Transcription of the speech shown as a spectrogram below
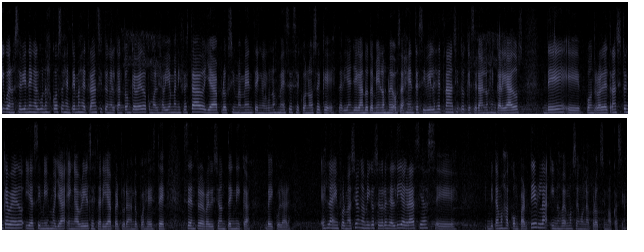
Y bueno, se vienen algunas cosas en temas de tránsito en el Cantón Quevedo, como les había manifestado. Ya próximamente, en algunos meses, se conoce que estarían llegando también los nuevos agentes civiles de tránsito, que serán los encargados de eh, controlar el tránsito en Quevedo. Y asimismo, ya en abril se estaría aperturando pues este centro de revisión técnica vehicular. Es la información, amigos seguidores del día. Gracias. eh, invitamos a compartirla y nos vemos en una próxima ocasión.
